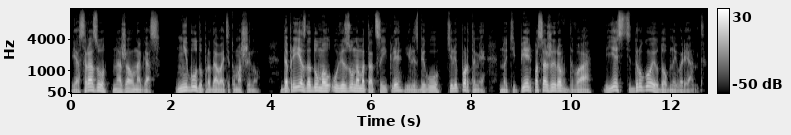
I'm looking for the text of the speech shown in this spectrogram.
Я сразу нажал на газ. Не буду продавать эту машину. До приезда думал, увезу на мотоцикле или сбегу телепортами, но теперь пассажиров два. Есть другой удобный вариант.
